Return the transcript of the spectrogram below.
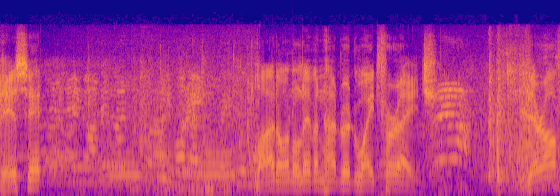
They're set. Light on 1100, weight for age. They're off.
